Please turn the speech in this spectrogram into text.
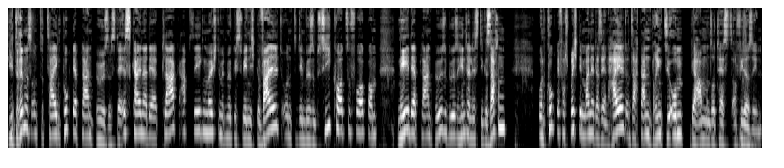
die drin ist, um zu zeigen, guck, der plant Böses. Der ist keiner, der Clark absägen möchte mit möglichst wenig Gewalt und dem bösen Psychord zuvorkommen. Nee, der plant böse, böse, hinterlistige Sachen und guckt, er verspricht dem Mann ja, dass er ihn heilt und sagt, dann bringt sie um, wir haben unsere Tests, auf Wiedersehen.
